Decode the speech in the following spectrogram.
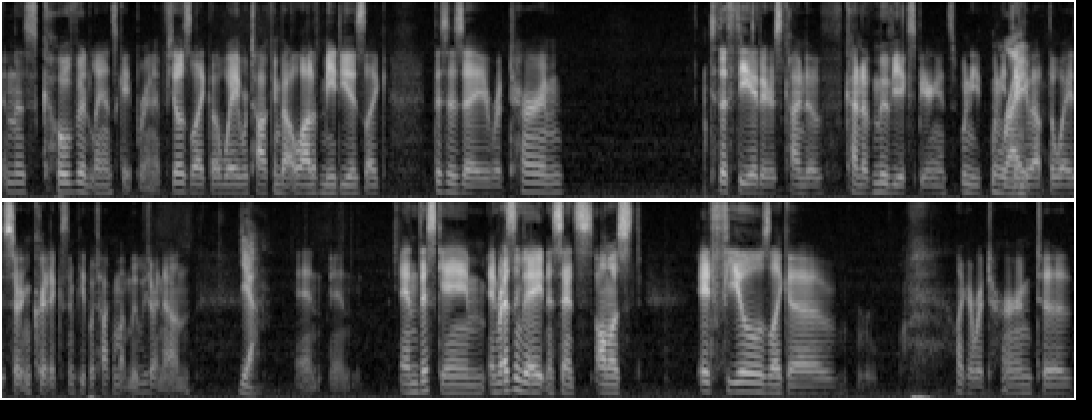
in this COVID landscape we're in, it feels like a way we're talking about a lot of media is like this is a return to the theaters kind of kind of movie experience when you when you Right. think about the way certain critics and people are talking about movies right now and yeah and and and this game and Resident Evil 8 in a sense almost it feels like a like a return to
